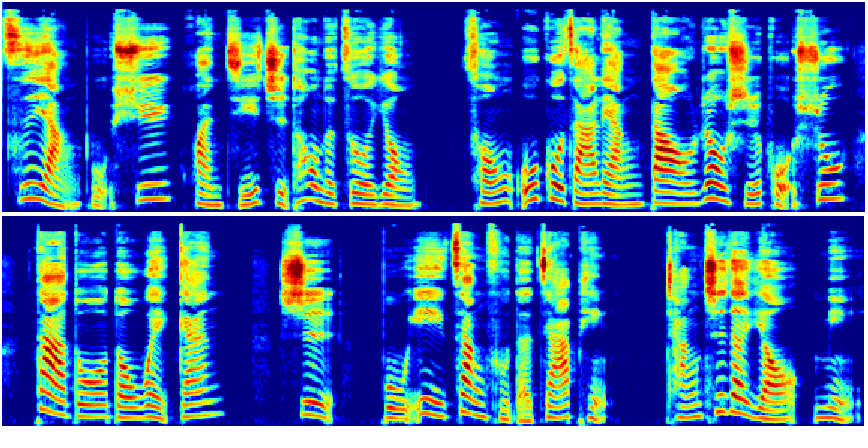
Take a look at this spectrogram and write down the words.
滋养补虚、缓急止痛的作用。从五谷杂粮到肉食果蔬，大多都味甘，是补益脏腑的佳品。常吃的有米、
